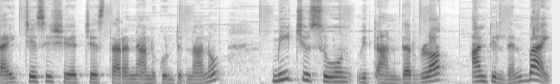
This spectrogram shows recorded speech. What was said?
లైక్ చేసి షేర్ చేస్తారని అనుకుంటున్నాను. Meet you soon with another blog until then bye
